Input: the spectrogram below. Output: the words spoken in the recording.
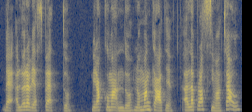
Beh, allora vi aspetto. Mi raccomando, non mancate. Alla prossima, ciao!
